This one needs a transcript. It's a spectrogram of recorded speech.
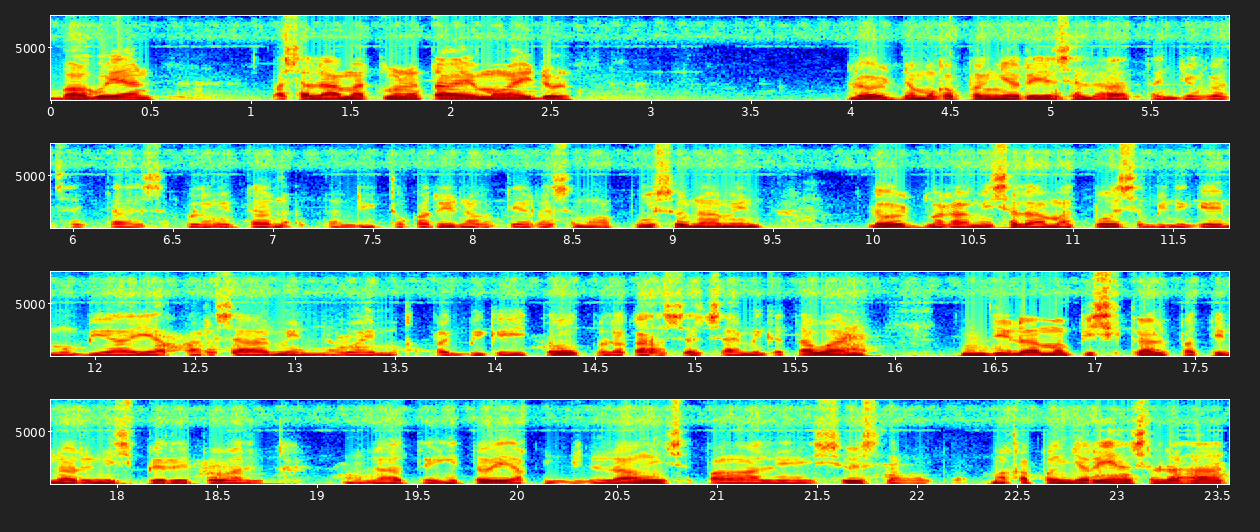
bago yan, pasalamat muna tayo mga idol. Lord, na makapangyarihan sa lahat, nandiyan ka sa sa kalangitan at nandito ka rin nakatira sa mga puso namin. Lord, maraming salamat po sa binigay mong biyaya para sa amin. Naway makapagbigay ito, kalakasan sa aming katawan, hindi lamang pisikal, pati na rin spiritual. Ang lahat ng ito ay aking dinalangin sa pangalan ni Jesus na makapangyarihan sa lahat.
